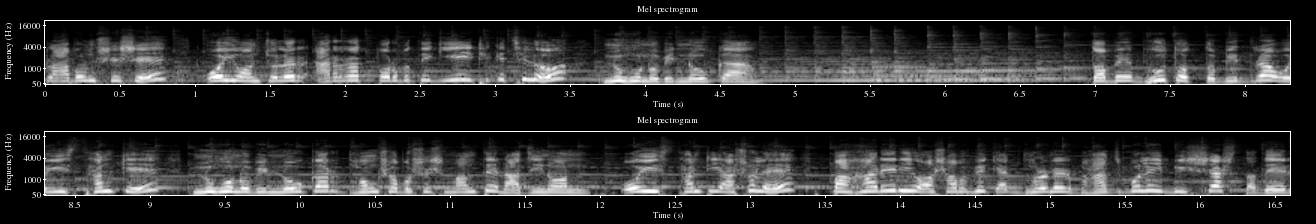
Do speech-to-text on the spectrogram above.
প্লাবন শেষে ওই অঞ্চলের আরারাত পর্বতে গিয়েই ঠেকেছিল নুহনবীর নৌকা। তবে ভূতত্ত্ববিদরা ওই স্থানকে নুহ নবীর নৌকার ধ্বংসাবশেষ মানতে রাজি নন। ওই স্থানটি আসলে পাহাড়েরই অস্বাভাবিক এক ধরনের ভাঁজ বলেই বিশ্বাস তাদের।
